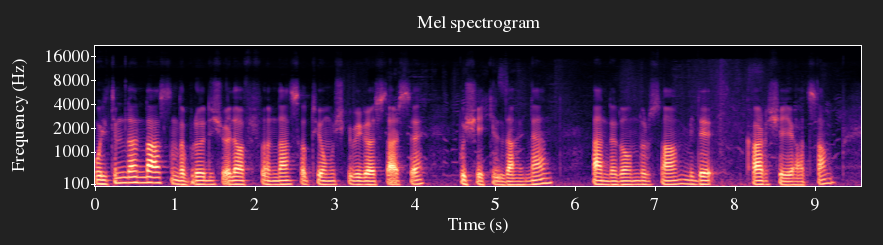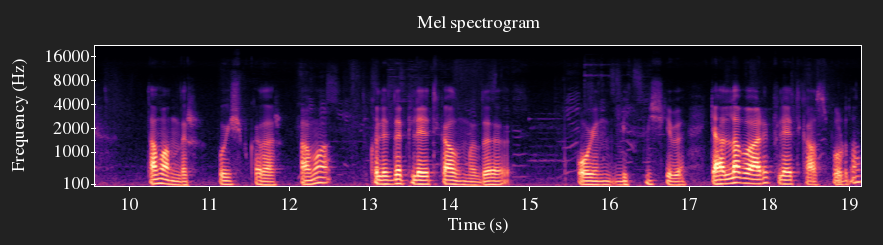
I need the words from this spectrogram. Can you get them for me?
Ultim döndü aslında. Brody şöyle hafif önden satıyormuş gibi gösterse bu şekilde aynen. Ben de dondursam bir de karşıya atsam tamamdır. Bu iş bu kadar. Ama kulede plate kalmadı. Oyun bitmiş gibi. Gel la bari plate kas buradan.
